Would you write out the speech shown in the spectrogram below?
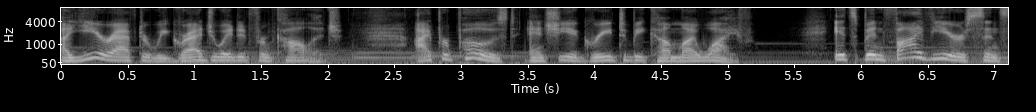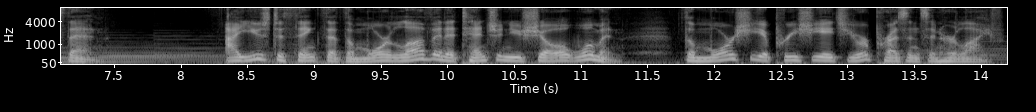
A year after we graduated from college, I proposed and she agreed to become my wife. It's been five years since then. I used to think that the more love and attention you show a woman, the more she appreciates your presence in her life.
